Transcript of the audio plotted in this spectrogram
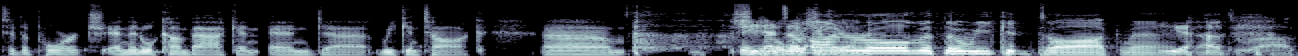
to the porch and then we'll come back and and uh we can talk. Um she heads about out what to the rolled with the we can talk, man. Yeah. That's rough.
